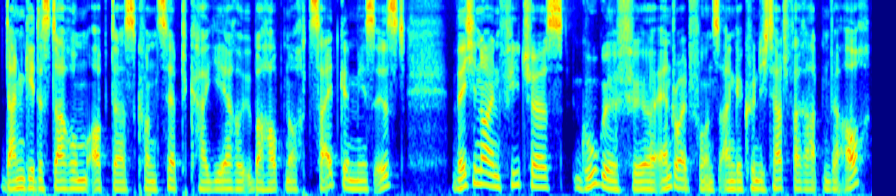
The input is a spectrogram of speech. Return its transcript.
Dann geht es darum, ob das Konzept Karriere überhaupt noch zeitgemäß ist. Welche neuen Features Google für Android-Phones angekündigt hat, verraten wir auch.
